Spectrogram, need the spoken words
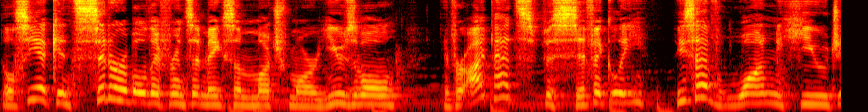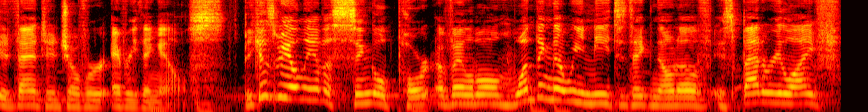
you'll see a considerable difference that makes them much more usable, and for iPads specifically, these have one huge advantage over everything else. Because we only have a single port available, one thing that we need to take note of is battery life.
